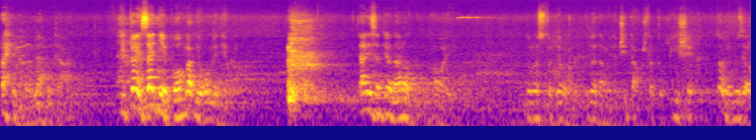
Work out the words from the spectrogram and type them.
Rahimahullahu ta'ala. I to je zadnje poglavlje u ovome djelu. Ja nisam htio naravno ovaj, donositi to djelo da gledamo i da čitamo šta tu piše. To mi je uzelo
